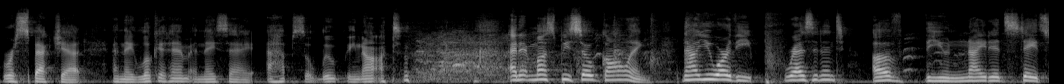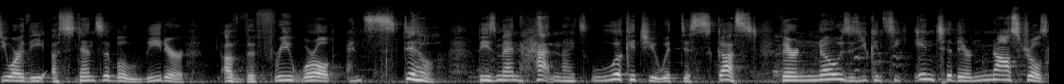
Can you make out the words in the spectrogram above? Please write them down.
respect yet? And they look at him and they say, Absolutely not. and it must be so galling. Now you are the president of the United States. You are the ostensible leader of the free world, and still these Manhattanites look at you with disgust. Their noses, you can see into their nostrils.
